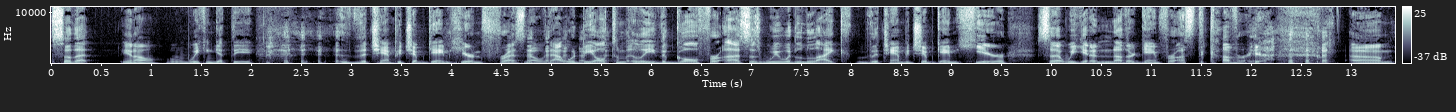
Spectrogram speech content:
so that you know we can get the the championship game here in Fresno. That would be ultimately the goal for us. Is we would like the championship game here so that we get another game for us to cover here. um,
